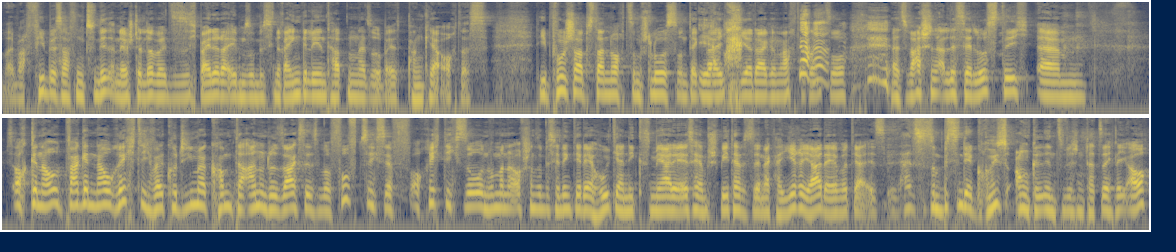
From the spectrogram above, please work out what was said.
hat einfach viel besser funktioniert an der Stelle, weil sie sich beide da eben so ein bisschen reingelehnt hatten. Also bei Punk ja auch das, die Push-Ups dann noch zum Schluss und dergleichen, Ja. die er da gemacht hat und so. Das war schon alles sehr lustig. Ähm, ist auch genau, war genau richtig, weil Kojima kommt da an und du sagst, er ist über 50, ist ja auch richtig so und wo man auch schon so ein bisschen denkt, ja, der holt ja nichts mehr, der ist ja im später seiner Karriere, ja, der wird ja, ist, ist so ein bisschen der Grüßonkel inzwischen tatsächlich auch.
